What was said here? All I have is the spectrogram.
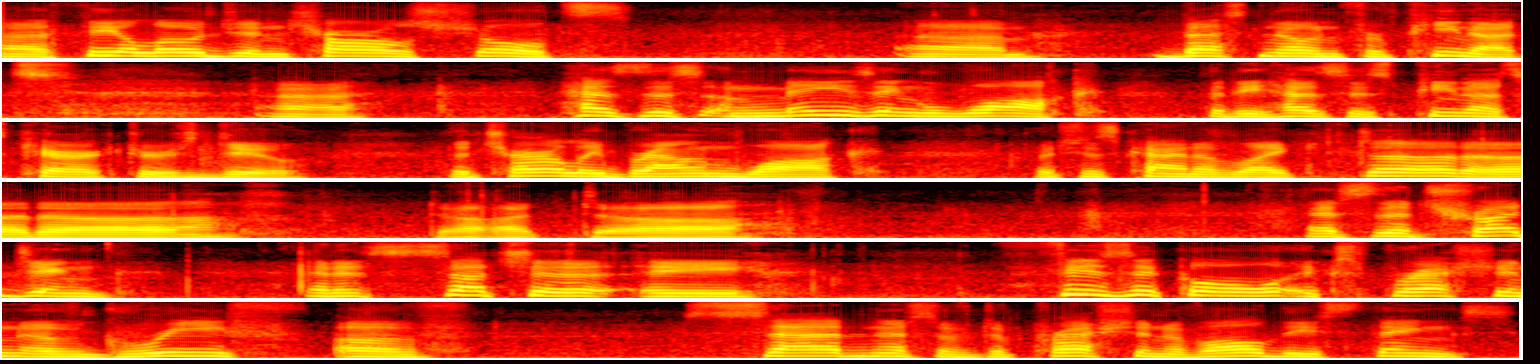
uh, theologian Charles Schulz, um, best known for Peanuts, uh, has this amazing walk that he has his Peanuts characters do. The Charlie Brown walk, which is kind of like da da da, da da. It's the trudging, and it's such a, a physical expression of grief, of sadness, of depression, of all these things.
